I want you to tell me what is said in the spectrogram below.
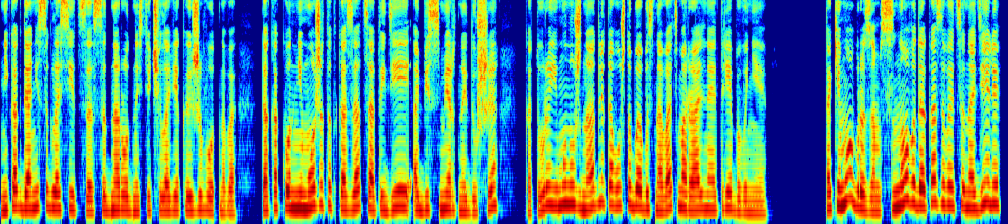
никогда не согласится с однородностью человека и животного, так как он не может отказаться от идеи о бессмертной душе которая ему нужна для того, чтобы обосновать моральное требование. Таким образом, снова доказывается на деле,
